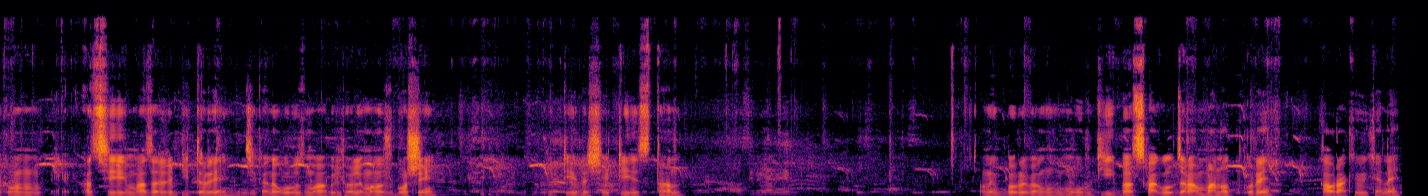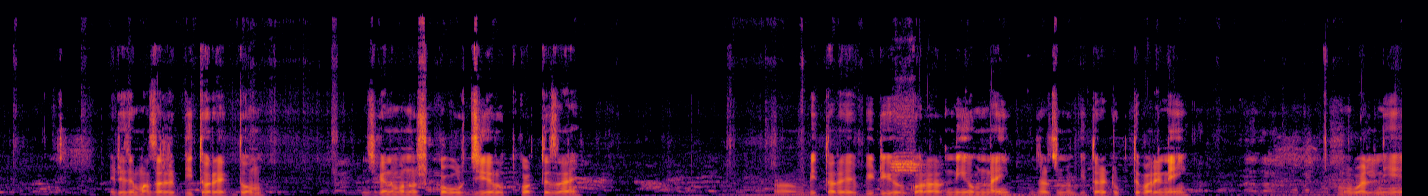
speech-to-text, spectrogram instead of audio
এখন আছি মাজারের ভিতরে, যেখানে উরুজ মাহফিল হলে মানুষ বসে। এটি হলো সেটি স্থান। অনেক বড় এবং মুরগি বা ছাগল যারা মানত করে, তাও রাখে ওইখানে। এটা যে মাজারের ভিতরে একদম, যেখানে মানুষ কবর জিয়ারত করতে যায়। ভিতরে ভিডিও করার নিয়ম নাই, যার জন্য ভিতরে ঢুকতে পারি নাই। মোবাইল নিয়ে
